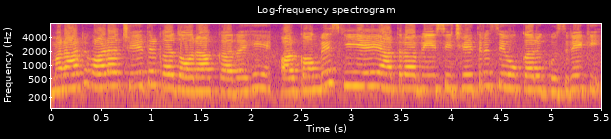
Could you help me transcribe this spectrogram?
मराठवाड़ा क्षेत्र का दौरा कर रहे हैं और कांग्रेस की ये यात्रा भी इसी क्षेत्र से होकर गुजरेगी।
